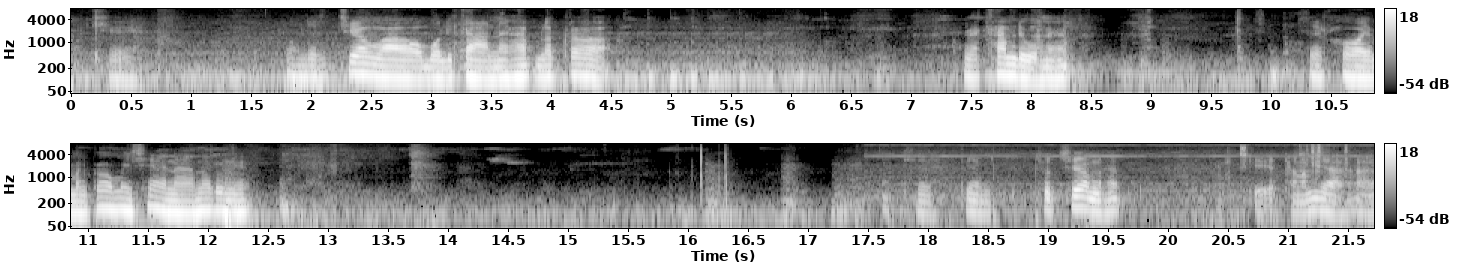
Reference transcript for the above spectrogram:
โอเคผมจะเชื่อมวาล์วบริการนะครับ แล้วก็แวะข้ามดูนะครับแต่คอยมันก็ไม่แช่น้ำนะตรงนี้โอเคเตรียม ชุดเชื่อมนะครับเกจทางน้ำยา R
